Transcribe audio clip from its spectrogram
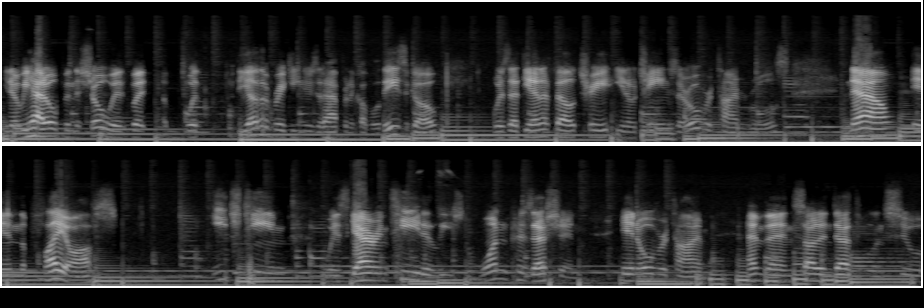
you know we had to open the show with. But with the other breaking news that happened a couple of days ago was that the NFL trade you know changed their overtime rules. Now in the playoffs, each team was guaranteed at least one possession in overtime, and then sudden death will ensue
